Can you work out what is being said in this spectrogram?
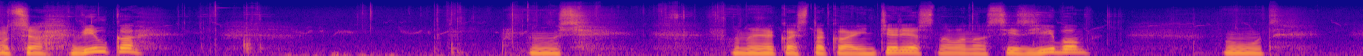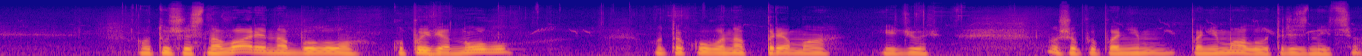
оця вілка. Ось. Вона якась така інтересна, вона зі згибом. От. От тут щось наварено було. Купив я нову. Отаку вона прямо йде. Ну, щоб ви понімали от різницю.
